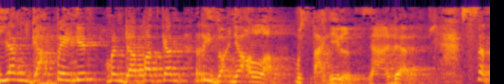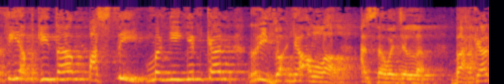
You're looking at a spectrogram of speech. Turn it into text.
yang gak pengen mendapatkan ridhonya Allah. Mustahil, gak ada. Setiap kita pasti menginginkan ridhonya Allah Azza wa Jalla. Bahkan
